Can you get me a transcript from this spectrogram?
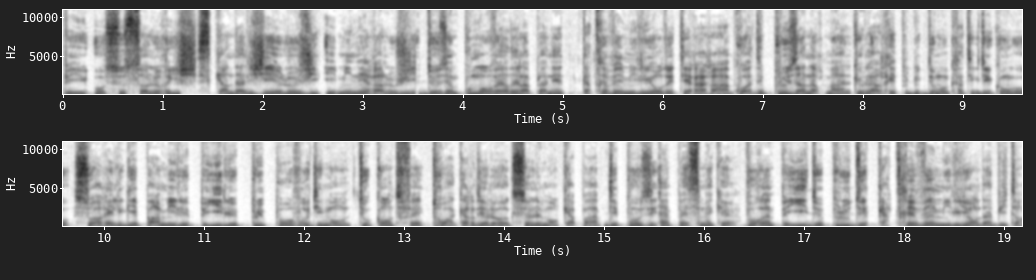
Pays au sous-sol riche, scandale géologique et minéralogique, deuxième poumon vert de la planète, 80 millions de terres arabes, quoi de plus anormal que la République démocratique du Congo soit reléguée parmi les pays les plus pauvres du monde. Tout compte fait, trois cardiologues seulement capables de poser un pacemaker. Pour un pays de plus de 80 millions d'habitants.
